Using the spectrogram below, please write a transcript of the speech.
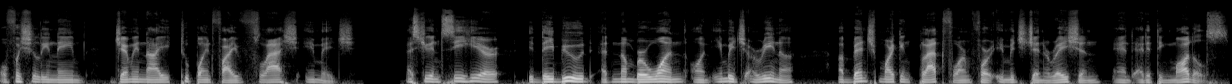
officially named Gemini 2.5 Flash Image. As you can see here, it debuted at number 1 on Image Arena a benchmarking platform for image generation and editing models.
